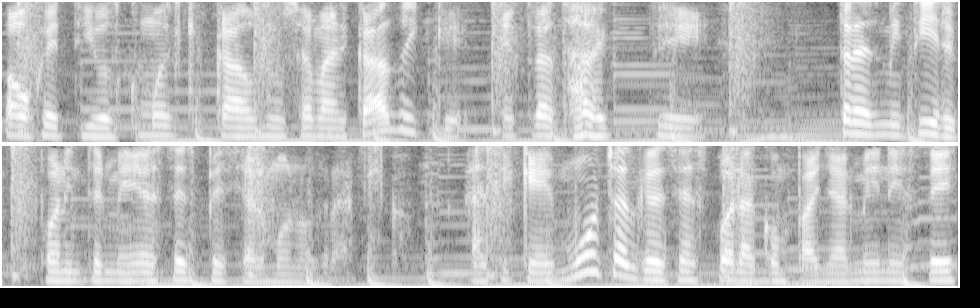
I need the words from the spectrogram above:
objetivos como el que cada uno se ha marcado y que he tratado de transmitir por intermedio de este especial monográfico. Así que muchas gracias por acompañarme en este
